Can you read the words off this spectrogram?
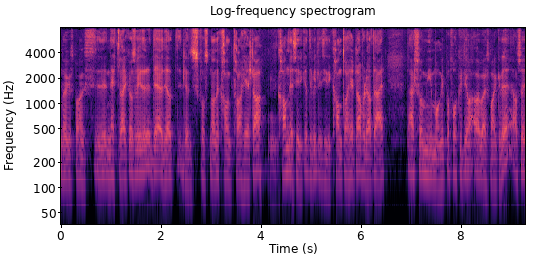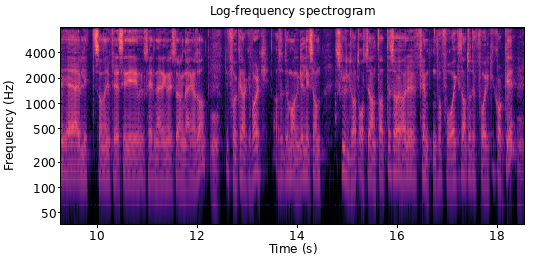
Norges Banks nettverk osv., det er jo det at lønnskostnadene kan ta helt av. Mm. Kan, Jeg sier ikke at det vil, jeg sier de kan ta helt av. for det, det er så mye mangel på folk ute i arbeidsmarkedet. Altså, jeg er jo litt sånn interesse i hotellnæring og restaurantnæring og sånn. Mm. Du får ikke tak i folk. Altså, du mangler liksom, Skulle du hatt 80 ansatte, så har du 15 for få, ikke sant? og du får ikke kokker. Mm.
